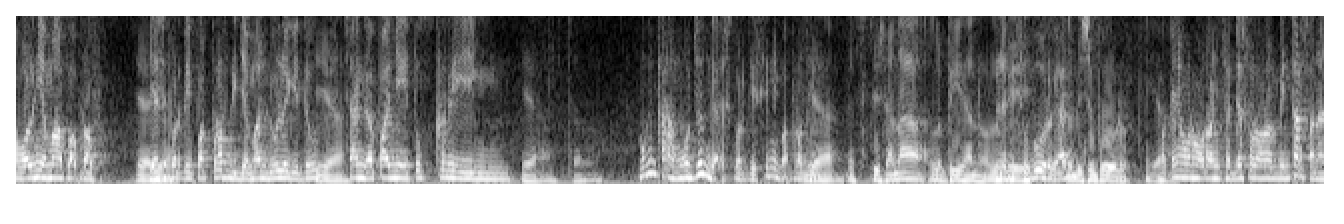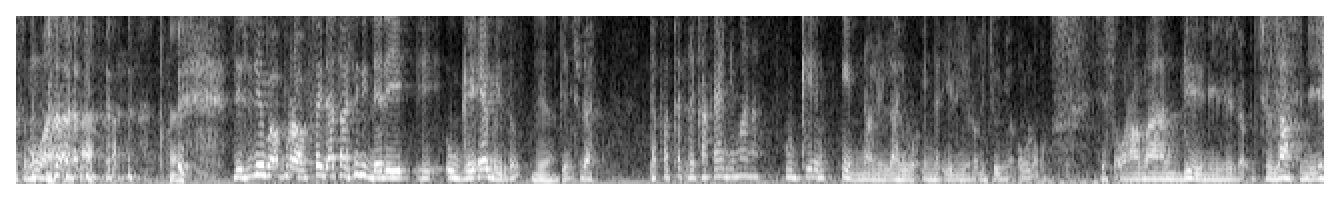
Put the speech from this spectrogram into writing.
Awalnya maaf Pak Prof. Iya, ya iya. seperti Pak Prof di zaman dulu gitu. Iya. Saya anggapannya itu kering. Ya, betul. Mungkin Karangmojo nggak seperti sini Pak Prof ya. Ya, di sana lebih anu, Lebih subur, kan? Lebih subur, ya. Makanya orang-orang cerdas, orang-orang pintar sana semua. di sini Pak Prof, saya datang sini dari UGM itu. Iya. Jadi sudah dapat dari KKN di mana? UGM. Innalillahi wa inna ilaihi rajiun ya Allah. Saya seorang mandi nih, saya jelas nih.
